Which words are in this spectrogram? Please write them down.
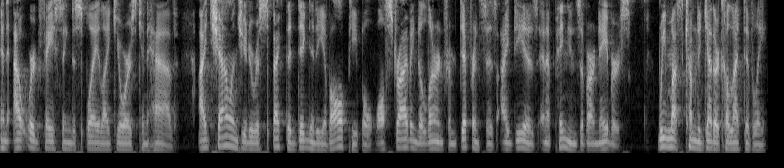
an outward facing display like yours can have. I challenge you to respect the dignity of all people while striving to learn from differences, ideas, and opinions of our neighbors. We must come together collectively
